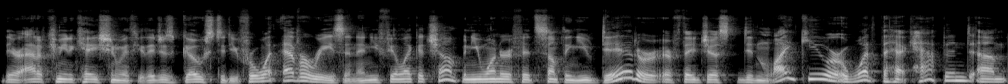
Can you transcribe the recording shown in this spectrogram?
they're out of communication with you. They just ghosted you for whatever reason. And you feel like a chump and you wonder if it's something you did or if they just didn't like you or what the heck happened. Um,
